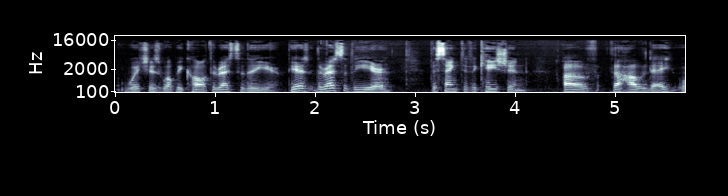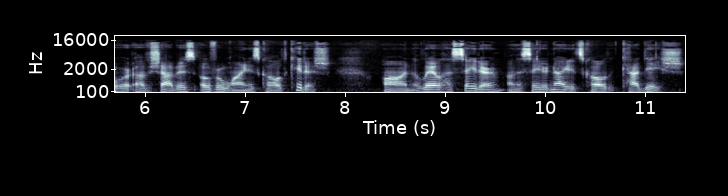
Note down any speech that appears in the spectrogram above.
which is what we call it the rest of the year. The rest of the year, the sanctification of the holiday or of Shabbos over wine is called Kiddush. On Leil HaSeder, on the Seder night, it's called Kadesh.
